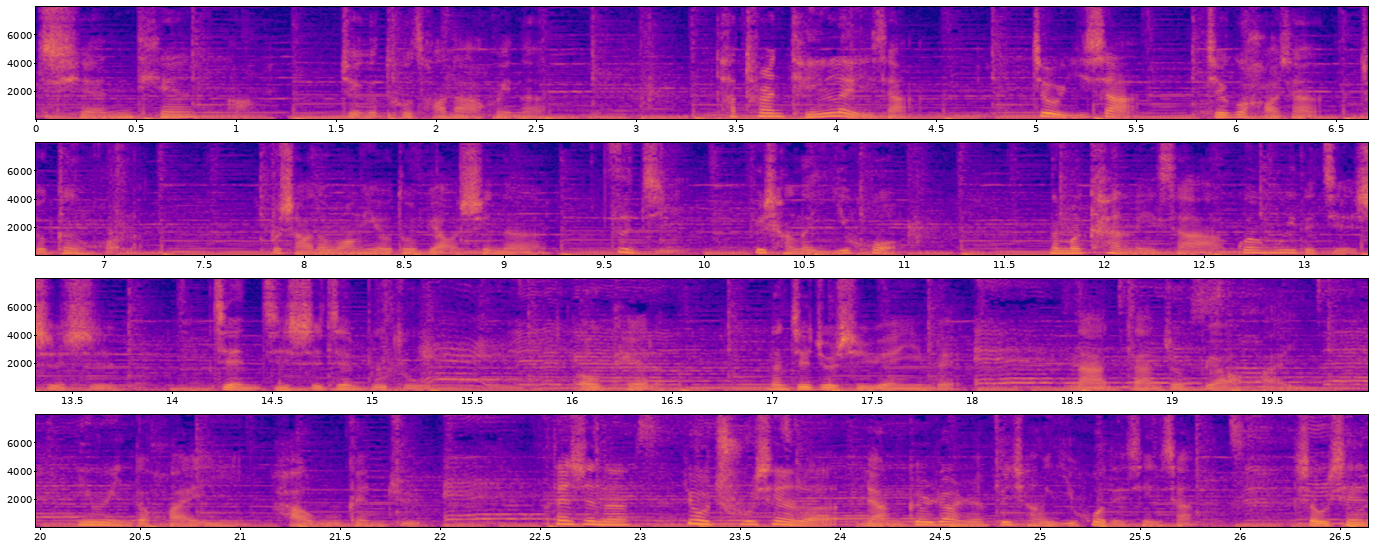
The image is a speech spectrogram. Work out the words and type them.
前天啊，这个吐槽大会呢，它突然停了一下，就一下，结果好像就更火了。不少的网友都表示呢，自己非常的疑惑。那么看了一下官微的解释是，剪辑时间不足，OK 了，那这就是原因呗。那咱就不要怀疑，因为你的怀疑毫无根据。但是呢，又出现了两个让人非常疑惑的现象。首先，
